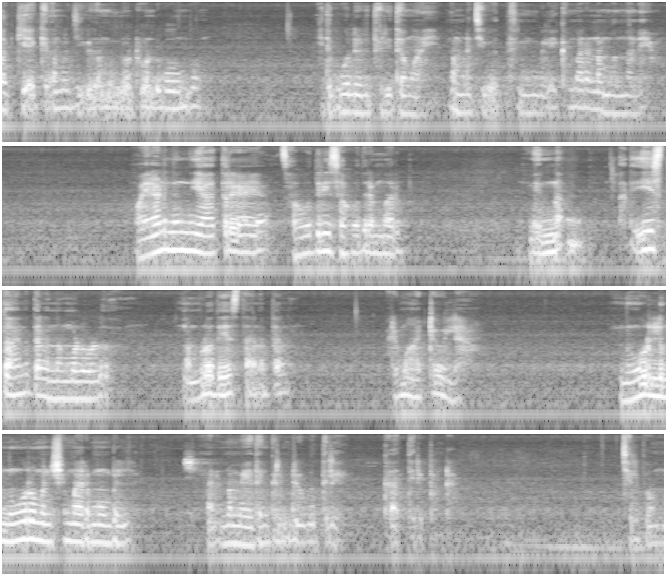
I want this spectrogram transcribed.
ബാക്കിയാക്കി നമ്മൾ ജീവിതം മുന്നോട്ട് കൊണ്ടുപോകുമ്പോൾ ഇതുപോലൊരു ദുരിതമായി നമ്മുടെ ജീവിതത്തിന് മുമ്പിലേക്ക് മരണം വന്നണയും വയനാട് നിന്ന് യാത്രയായ സഹോദരി സഹോദരന്മാർ നിന്ന അതേ സ്ഥാനത്താണ് നമ്മളുള്ളത്. നമ്മളും അതേ സ്ഥാനത്താണ്. ഒരു മാറ്റവുമില്ല. നൂറിൽ നൂറ് മനുഷ്യന്മാരുടെ മുമ്പിൽ മരണം ഏതെങ്കിലും രൂപത്തിൽ കാത്തിരിപ്പുണ്ട്. ചിലപ്പം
